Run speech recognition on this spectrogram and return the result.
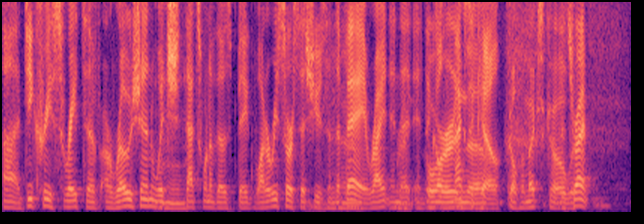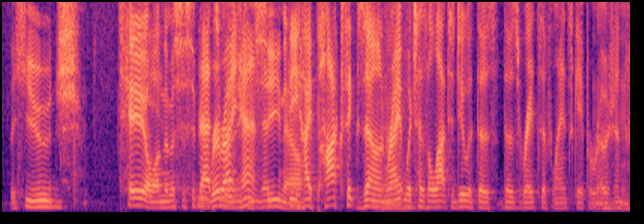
uh, decrease rates of erosion, which that's one of those big water resource issues in the Bay, right? In the, in the Gulf of Mexico. the Gulf of Mexico. That's right. The huge tail on the Mississippi That's River right. you yeah, can the, see now. the hypoxic zone, right, which has a lot to do with those those rates of landscape erosion. Mm-hmm.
